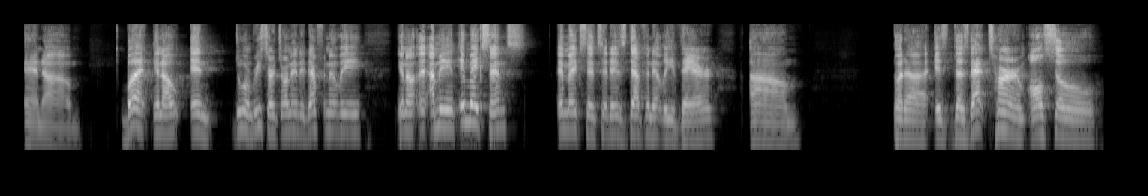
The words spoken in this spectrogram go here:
and um but you know and doing research on it, it definitely you know I mean it makes sense it makes sense. It is definitely there. Um, but uh, is does that term also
